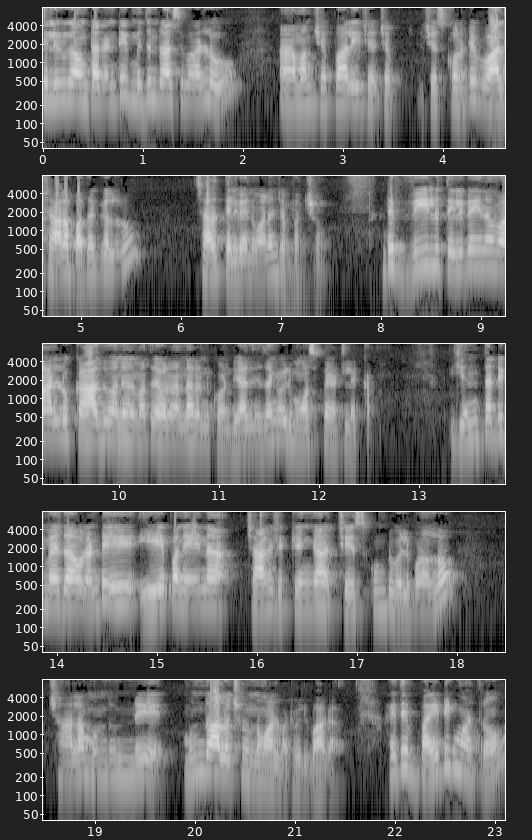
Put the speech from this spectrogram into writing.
తెలివిగా ఉంటారంటే మిథున రాశి వాళ్ళు మనం చెప్పాలి చెప్ చేసుకోవాలంటే వాళ్ళు చాలా బతకగలరు. చాలా తెలివైన వాళ్ళని చెప్పచ్చు. అంటే వీళ్ళు తెలివైన వాళ్ళు కాదు అని మాత్రం ఎవరైనా అన్నారనుకోండి అది నిజంగా వీళ్ళు మోసపోయినట్లు లెక్క. ఎంతటి మేధావులు అంటే ఏ- పనైనా చాకచక్యంగా చేసుకుంటూ వెళ్ళిపోవడంలో చాలా ముందుండే ముందు ఆలోచన ఉన్నవాళ్ళు మాట వీళ్ళు బాగా. అయితే బయటికి మాత్రం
